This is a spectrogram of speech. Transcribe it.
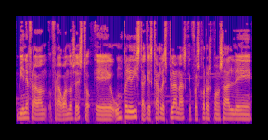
viene fraguándose esto. Eh, un periodista que es Carles Planas, que fue corresponsal de,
